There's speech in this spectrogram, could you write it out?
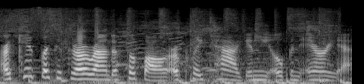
Our kids like to throw around a football or play tag in the open area.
